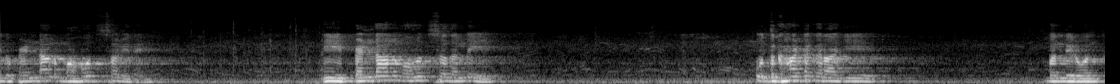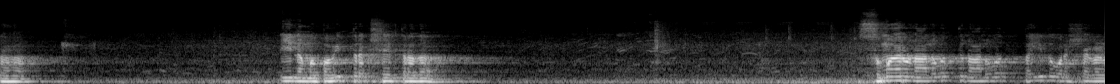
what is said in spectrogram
ಇದು ಪೆಂಡಾಲ್ ಮಹೋತ್ಸವ ಇದೆ ಈ ಪೆಂಡಾಲ್ ಮಹೋತ್ಸವದಲ್ಲಿ ಉದ್ಘಾಟಕರಾಗಿ ಬಂದಿರುವಂತಹ ಈ ನಮ್ಮ ಪವಿತ್ರ ಕ್ಷೇತ್ರದ ಸುಮಾರು ನಲವತ್ತು, ನಲವತ್ತೈದು ವರ್ಷಗಳ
